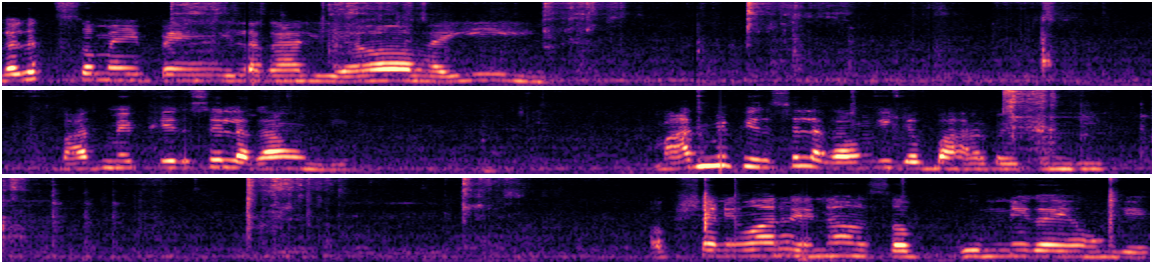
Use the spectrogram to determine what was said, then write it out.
गलत समय पे लगा लिया भाई। बाद में फिर से लगाऊँगी। बाद में फिर से लगाऊँगी जब बाहर बैठूँगी। अब शनिवार है ना, सब घूमने गए होंगे।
